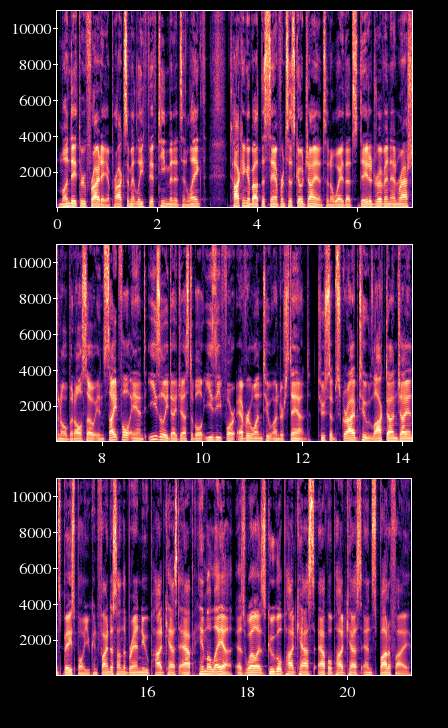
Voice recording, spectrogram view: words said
Monday through Friday, approximately 15 minutes in length, talking about the San Francisco Giants in a way that's data driven and rational, but also insightful and easily digestible, easy for everyone to understand. To subscribe to Locked On Giants Baseball, you can find us on the brand new podcast app Himalaya, as well as Google Podcasts, Apple Podcasts, and Spotify.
